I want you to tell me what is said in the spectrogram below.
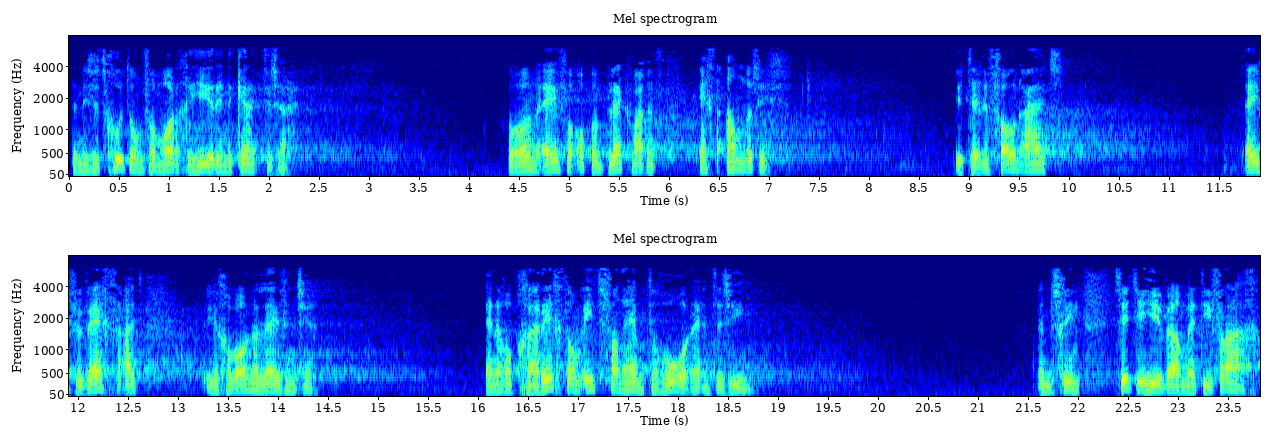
Dan is het goed om vanmorgen hier in de kerk te zijn. Gewoon even op een plek waar het echt anders is. Je telefoon uit. Even weg uit je gewone leventje. En erop gericht om iets van Hem te horen en te zien. En misschien zit je hier wel met die vraag.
